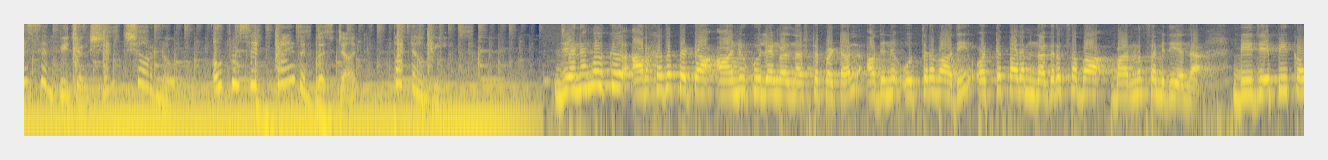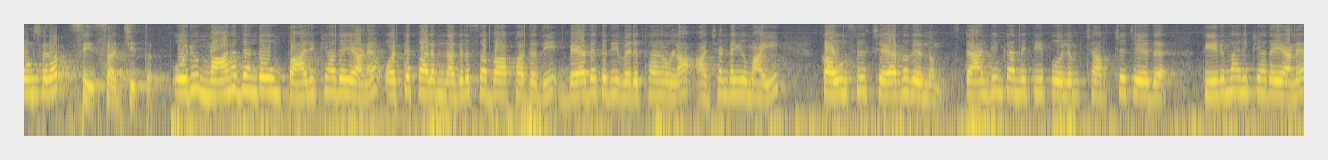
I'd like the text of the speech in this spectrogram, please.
S N P junction Shoranur opposite private bus stand Pattambi ജനങ്ങൾക്ക് അർഹതപ്പെട്ട ആനുകൂല്യങ്ങൾ നഷ്ടപ്പെട്ടാൽ അതിന് ഉത്തരവാദി ഒറ്റപ്പാലം നഗരസഭാ ഭരണസമിതിയെന്ന് B J P councillor C Sajith. ഒരു മാനദണ്ഡവും പാലിക്കാതെയാണ് ഒറ്റപ്പാലം നഗരസഭാ പദ്ധതി ഭേദഗതി വരുത്താനുള്ള അജണ്ടയുമായി കൗൺസിൽ ചേർന്നതെന്നും സ്റ്റാൻഡിംഗ് കമ്മിറ്റി പോലും ചർച്ച ചെയ്ത് തീരുമാനിക്കാതെയാണ്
